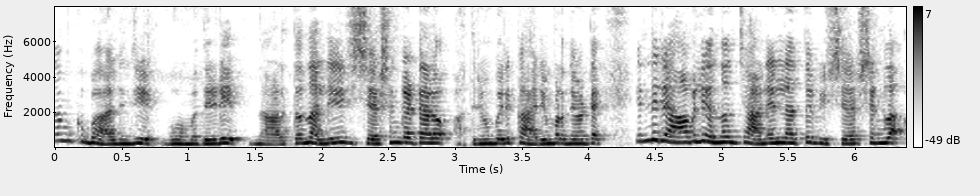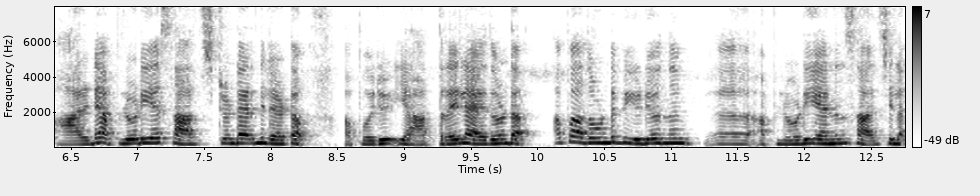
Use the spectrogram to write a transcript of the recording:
നമുക്ക് ബാലന്റെയും ഗോമതിയുടെയും നാളത്തെ നല്ലൊരു വിശേഷം കേട്ടാലോ? അതിനു മുമ്പ് ഒരു കാര്യം പറഞ്ഞോട്ടെ. ഇന്ന് രാവിലെ ഒന്നും ചാനലിനകത്ത് വിശേഷങ്ങൾ ആരുടെ അപ്ലോഡ് ചെയ്യാൻ സാധിച്ചിട്ടുണ്ടായിരുന്നില്ല കേട്ടോ. അപ്പോൾ ഒരു യാത്രയിലായതുകൊണ്ട്. അപ്പോൾ അതുകൊണ്ട് വീഡിയോ ഒന്നും അപ്ലോഡ് ചെയ്യാനൊന്നും സാധിച്ചില്ല.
